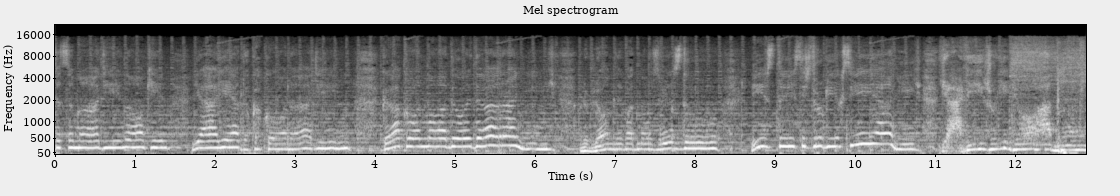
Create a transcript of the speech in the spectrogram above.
Месяцем одиноким я еду, как он один. Как он молодой да ранний, влюбленный в одну звезду. Из тысяч других сияний я вижу ее одну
